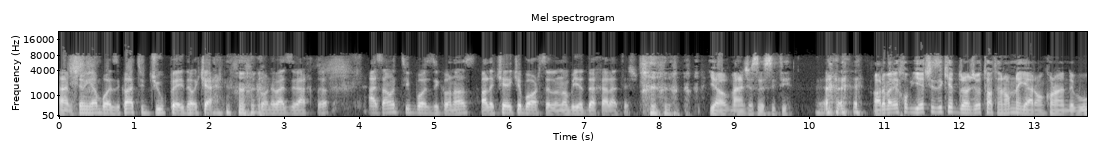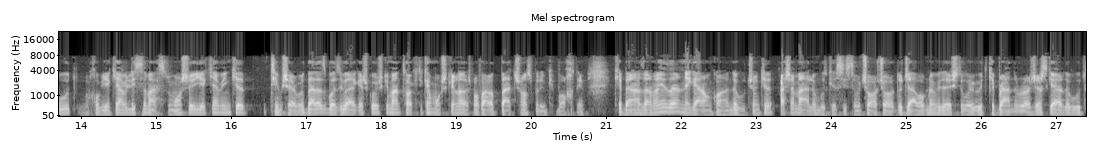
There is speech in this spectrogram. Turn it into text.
همیشه میگم بازیکن تو جوب پیدا کرد. کنه بعضی وقتا. از همون تیپ بازیکناست حالا که که بارسلونا بیاد بخرتش. یا منچستر سیتی. آره ولی خب یه چیزی که راجع به تاتنهام نگران کننده بود خب یکی همین لیست مصدوماشه یکی هم این که تیم بود. بعد از بازی برگشت گفت که من تاکتیکم مشکل نداشت. ما فقط بد شانس بودیم که باختیم. که به نظر من یه ذره نگران کننده بود. چون که قشنگ معلوم بود که سیستم 442 جواب نمیده. اشتباهی بود که برندن راجرز کرده بود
